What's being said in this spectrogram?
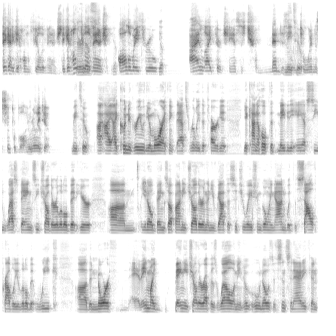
they got to get home field advantage. They get home there field advantage yep. all the way through. Yep. I like their chances tremendously to win the Super Bowl. I Me really too. do me too. I, I, I, couldn't agree with you more. I think that's really the target. You kind of hope that maybe the AFC West bangs each other a little bit here, um, you know, bangs up on each other. And then you've got the situation going on with the South probably a little bit weak. Uh, the North, eh, they might bang each other up as well. I mean, who, who knows if Cincinnati can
